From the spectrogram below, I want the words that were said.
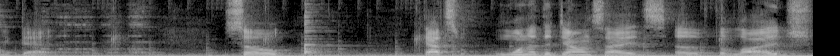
like that. So that's one of the downsides of the Lodge,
